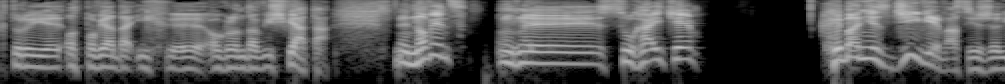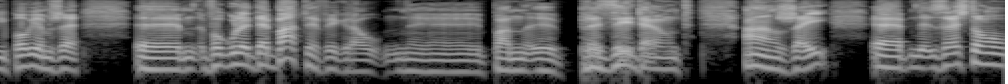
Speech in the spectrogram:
który odpowiada ich oglądowi świata. No więc słuchajcie, Chyba nie zdziwię was, jeżeli powiem, że w ogóle debatę wygrał e, pan e, prezydent Andrzej. Zresztą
